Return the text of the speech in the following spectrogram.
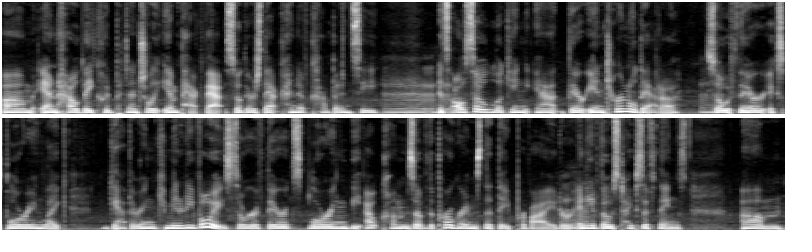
um, and how they could potentially impact that? So there's that kind of competency. Mm-hmm. It's also looking at their internal data. So if they're exploring like gathering community voice or if they're exploring the outcomes of the programs that they provide or Mm-hmm. any of those types of things um,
